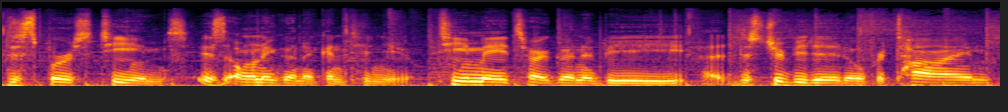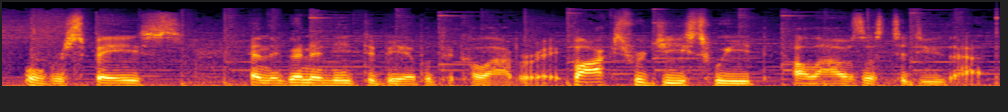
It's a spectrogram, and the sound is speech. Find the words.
dispersed teams is only going to continue. Teammates are going to be uh, distributed over time, over space, and they're going to need to be able to collaborate. Box for G Suite allows us to do that.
